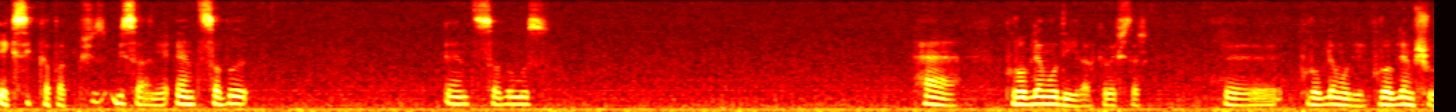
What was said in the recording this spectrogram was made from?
eksik kapatmışız. Bir saniye. End sub'ı end sub'ımız He, problem o değil arkadaşlar. Ee, problem o değil. Problem şu.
